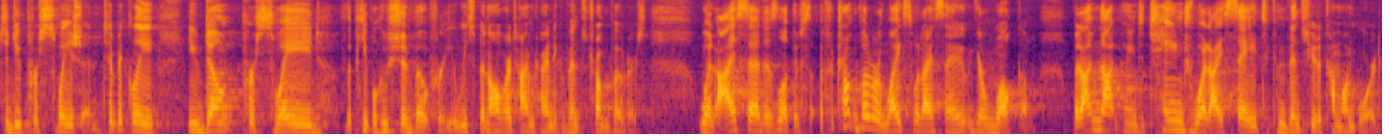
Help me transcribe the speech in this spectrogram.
to do persuasion. Typically, you don't persuade the people who should vote for you. We spend all of our time trying to convince Trump voters. What I said is look, if, if a Trump voter likes what I say, you're welcome but I'm not going to change what I say to convince you to come on board.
